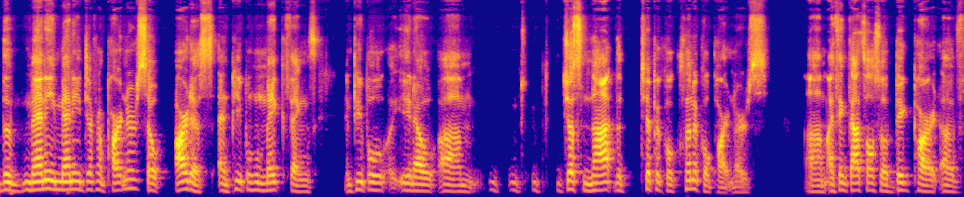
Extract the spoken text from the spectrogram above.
the many many different partners. So artists and people who make things and people you know um, just not the typical clinical partners. Um, i think that's also a big part of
